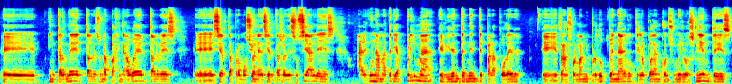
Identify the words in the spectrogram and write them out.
eh, internet, tal vez una página web, tal vez eh, cierta promoción en ciertas redes sociales, alguna materia prima, evidentemente, para poder eh, transformar mi producto en algo que lo puedan consumir los clientes,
